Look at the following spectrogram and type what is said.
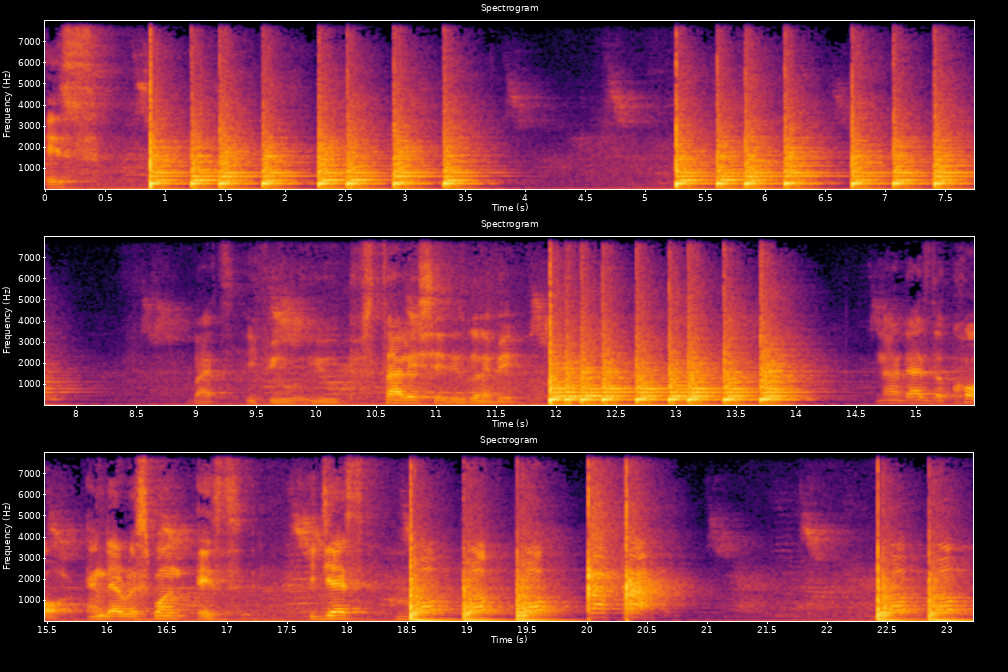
it's But if you, you stylish it, it's going to be. Now that's the call, and the response is you just pop, pop. Pop, pop. Pop, pop.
